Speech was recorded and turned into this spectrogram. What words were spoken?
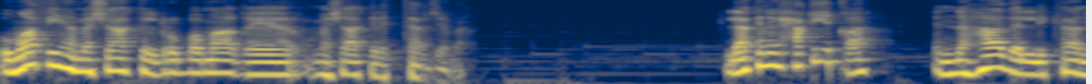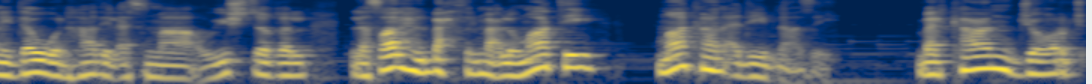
وما فيها مشاكل ربما غير مشاكل الترجمة. لكن الحقيقة أن هذا اللي كان يدون هذه الأسماء ويشتغل لصالح البحث المعلوماتي ما كان أديب نازي بل كان جورج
